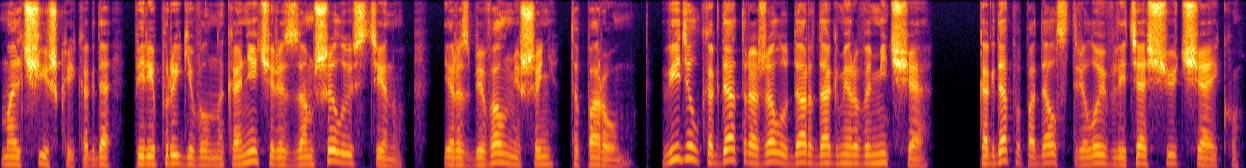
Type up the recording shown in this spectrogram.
мальчишкой, когда перепрыгивал на коне через замшелую стену и разбивал мишень топором. Видел, когда отражал удар Дагмерова меча, когда попадал стрелой в летящую чайку,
